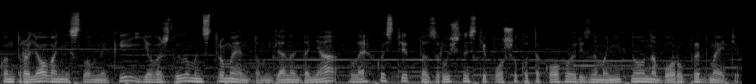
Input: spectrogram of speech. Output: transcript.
Контрольовані словники є важливим інструментом для надання легкості та зручності пошуку такого різноманітного набору предметів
